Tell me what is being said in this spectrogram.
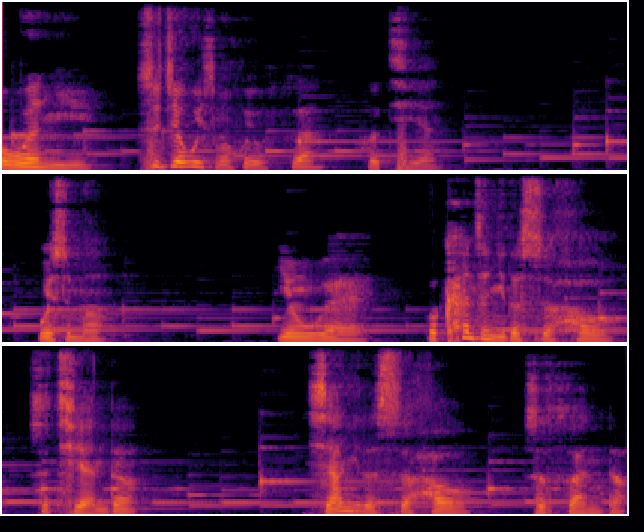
我问你世界为什么会有酸和甜？为什么？因为我看着你的时候是甜的想你的时候是酸的。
